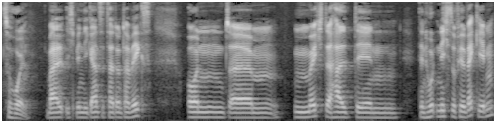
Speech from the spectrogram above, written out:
zu holen. Weil ich bin die ganze Zeit unterwegs und ähm, möchte halt den, den Hund nicht so viel weggeben.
